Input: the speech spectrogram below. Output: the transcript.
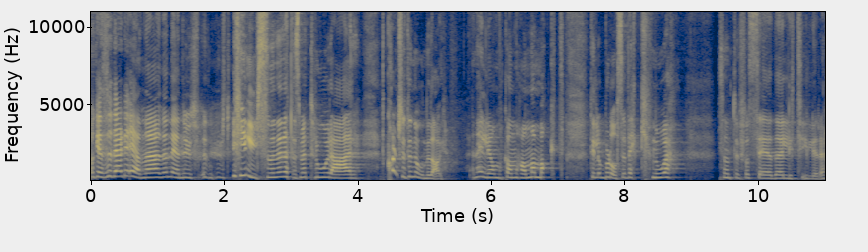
Ok, så Det er det ene, den ene hilsenen i dette som jeg tror er kanskje til noen i dag. En hellig ånd kan han ha makt til å blåse vekk noe, sånn at du får se det litt tydeligere.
